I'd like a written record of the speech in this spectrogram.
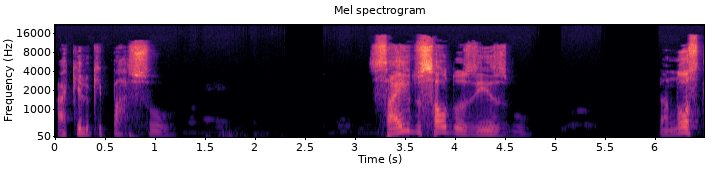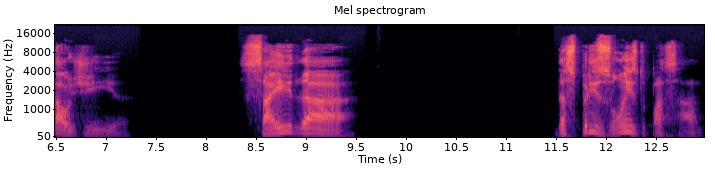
aquilo que passou. Sair do saudosismo, da nostalgia, sair da, das prisões do passado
